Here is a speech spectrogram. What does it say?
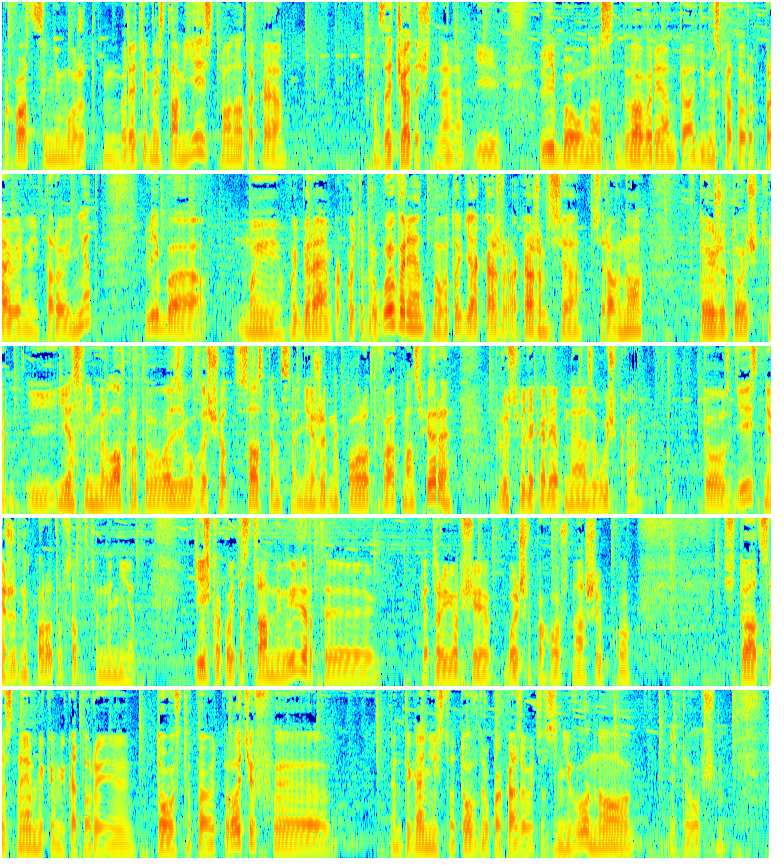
похвастаться не может. Вариативность там есть, но она такая зачаточная. И либо у нас два варианта, один из которых правильный, второй нет, либо мы выбираем какой-то другой вариант, но в итоге окаж окажемся все равно в той же точке. И если мир Лавкрафта вывозил за счет саспенса, неожиданных поворотов и атмосферы, плюс великолепная озвучка, то здесь неожиданных поворотов, собственно, нет. Есть какой-то странный выверт, э, который вообще больше похож на ошибку. Ситуация с наемниками, которые то выступают против э, антагониста, то вдруг оказываются за него, но это, в общем,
